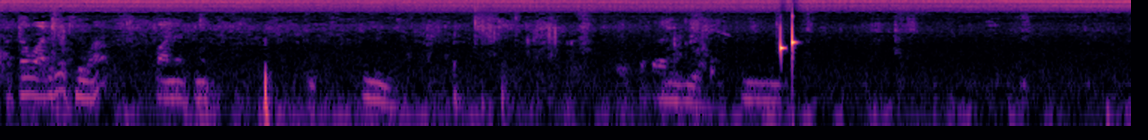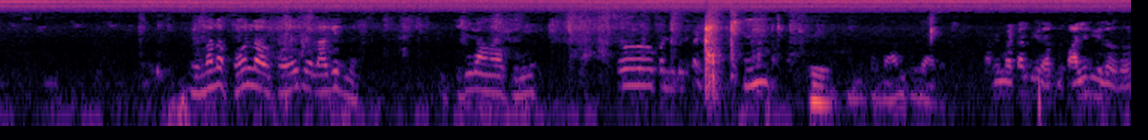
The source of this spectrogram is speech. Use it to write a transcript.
आता वाढगे ठेवा पाण्यात मला फोन लावतोय तो लागेल नाही. किती जाणार तुम्ही तो पण आम्ही मठात गेलो होतो.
